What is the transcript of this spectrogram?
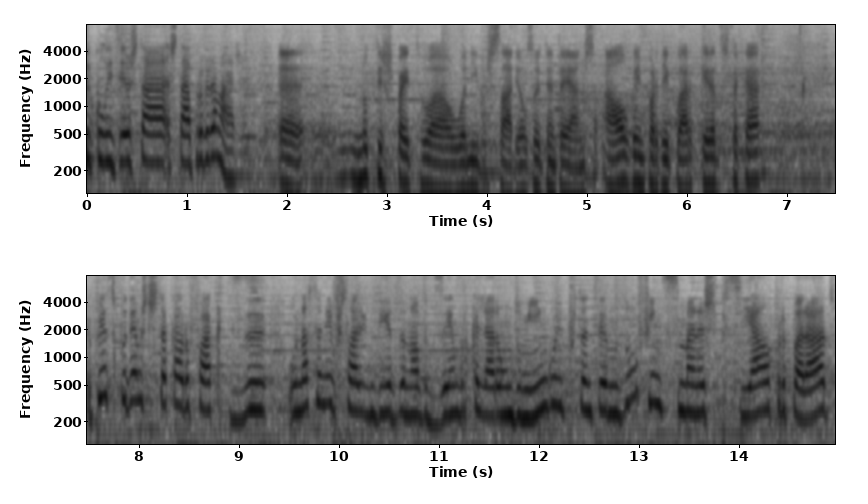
que o Coliseu está, está a programar. Uh, no que diz respeito ao aniversário, aos 80 anos, há algo em particular que queira destacar? Eu penso que podemos destacar o facto de o nosso aniversário no dia 19 de dezembro calhar um domingo e, portanto, termos um fim de semana especial preparado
